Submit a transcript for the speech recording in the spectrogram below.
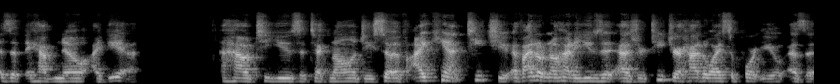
is that they have no idea how to use a technology. So if I can't teach you, if I don't know how to use it as your teacher, how do I support you as a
